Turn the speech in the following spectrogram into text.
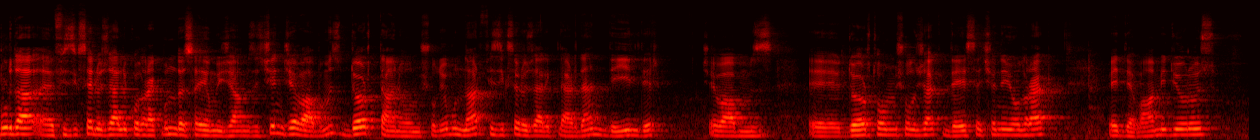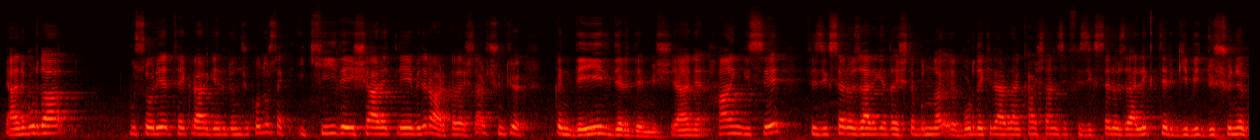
Burada e, fiziksel özellik olarak bunu da sayamayacağımız için cevabımız 4 tane olmuş oluyor. Bunlar fiziksel özelliklerden değildir. Cevabımız e, 4 olmuş olacak D seçeneği olarak ve devam ediyoruz. Yani burada bu soruya tekrar geri dönecek olursak 2'yi de işaretleyebilir arkadaşlar. Çünkü bakın değildir demiş. Yani hangisi fiziksel özellik ya da işte bunlar, buradakilerden kaç tanesi fiziksel özelliktir gibi düşünüp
